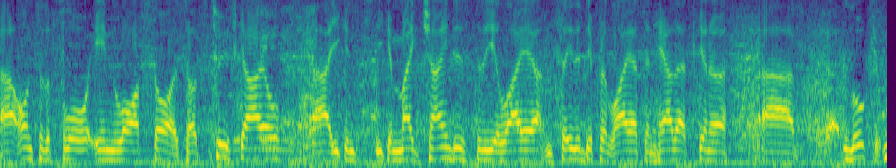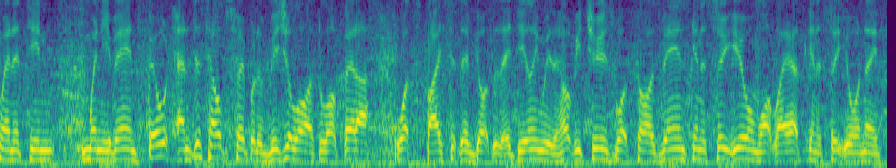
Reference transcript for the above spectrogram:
uh, onto the floor in life size. So it's two scale. Uh, you can you can make changes to your layout and see the different layouts and how that's going to uh, look when it's in when your van's built, and it just helps people to visualise a lot better what space that they've got that they're dealing with. Help you choose what size van's going to suit you and what layout's going to suit your needs.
